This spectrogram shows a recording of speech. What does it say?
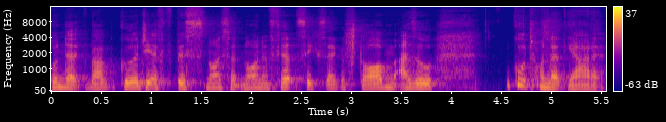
100, war Gurdjieff bis 1949 ist er gestorben, also gut 100 Jahre.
